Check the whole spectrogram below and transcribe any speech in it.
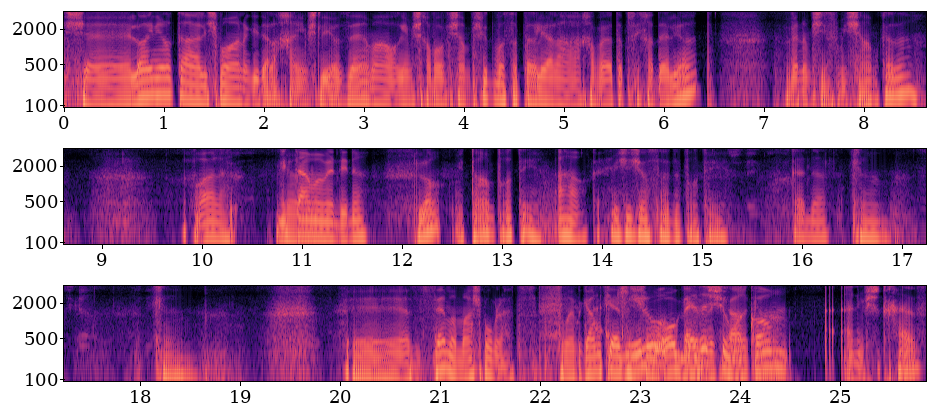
שלא עניין אותה לשמוע נגיד על החיים שלי או זה, מה ההורים שלך פה ושם, פשוט בוא ספר לי על החוויות הפסיכדליות, ונמשיך משם כזה. וואלה. אז, מטעם המדינה? לא, מטעם פרטי. אה, אוקיי. מישהי שעושה את זה פרטי. גדול. כן. כן. אה, אז זה ממש מומלץ. זאת אומרת, גם כאיזשהו כאילו עוגן באיזשהו וקרקע. מקום, אני פשוט חייב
